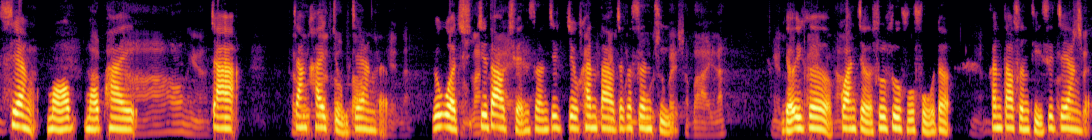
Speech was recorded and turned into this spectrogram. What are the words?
像摩摩拍张张开嘴这样的。如果知道全身，就就看到这个身体有一个观者舒舒服服的，看到身体是这样的，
